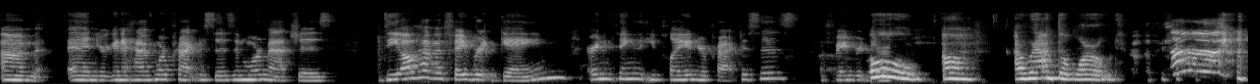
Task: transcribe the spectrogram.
um, and you're going to have more practices and more matches, do y'all have a favorite game or anything that you play in your practices? A favorite? Oh, um, around the world. ah!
